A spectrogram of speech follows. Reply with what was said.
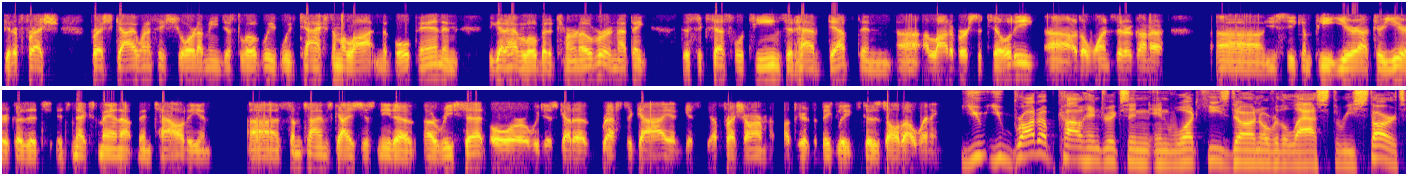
get a fresh fresh guy. When I say short, I mean just a little, we've we've taxed them a lot in the bullpen, and you got to have a little bit of turnover. And I think the successful teams that have depth and uh, a lot of versatility uh, are the ones that are going to uh, you see compete year after year because it's it's next man up mentality and uh, sometimes guys just need a, a reset or we just got to rest a guy and get a fresh arm up here at the big leagues because it's all about winning. You you brought up Kyle Hendricks and, and what he's done over the last three starts.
